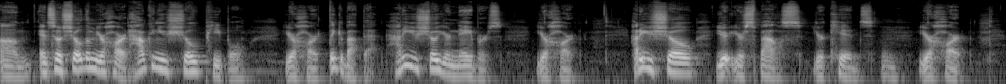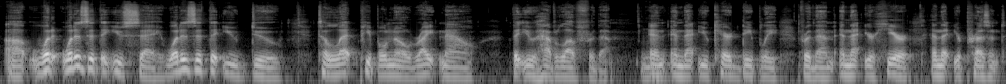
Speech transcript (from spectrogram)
um, and so show them your heart. How can you show people your heart? Think about that. How do you show your neighbors your heart? How do you show your, your spouse, your kids, mm. your heart? Uh, what what is it that you say? What is it that you do to let people know right now that you have love for them mm. and, and that you care deeply for them and that you're here and that you're present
